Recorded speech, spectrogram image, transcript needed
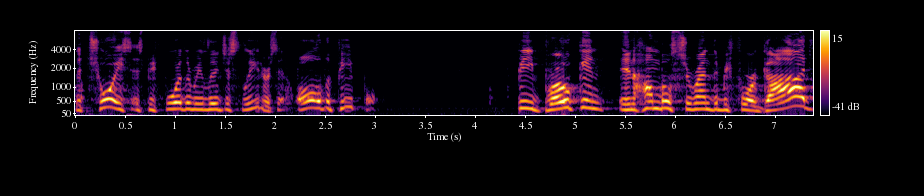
The choice is before the religious leaders and all the people. Be broken in humble surrender before God,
